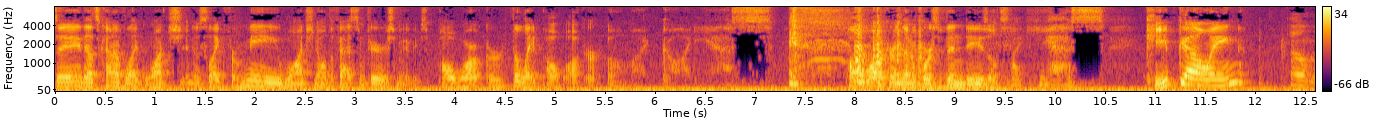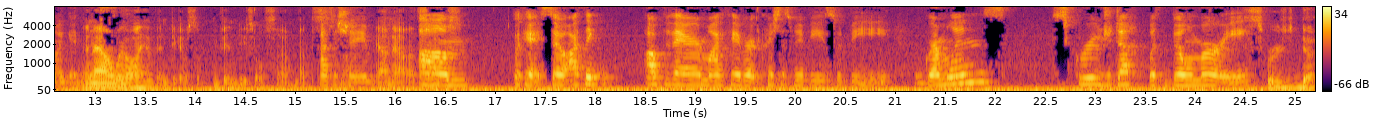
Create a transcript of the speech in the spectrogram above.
see, that's kind of like watch. It's like for me watching all the Fast and Furious movies. Paul Walker, the late Paul Walker. Oh my God, yes. Paul Walker, and then of course Vin Diesel. It's like yes, keep going. Oh my goodness. And now we only have Vin Diesel. Vin Diesel, so that's That's a shame. Yeah, no, that sucks. Um, okay, so I think up there, my favorite Christmas movies would be Gremlins, Scrooged with Bill Murray, Scrooge. Duh.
